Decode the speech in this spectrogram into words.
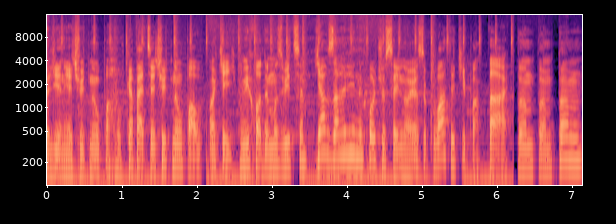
Блін, я чуть не упав. Капець, я чуть не упав. Окей, виходимо звідси. Я взагалі не хочу сильно ризикувати, типа. Так, пем-пем-пем.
